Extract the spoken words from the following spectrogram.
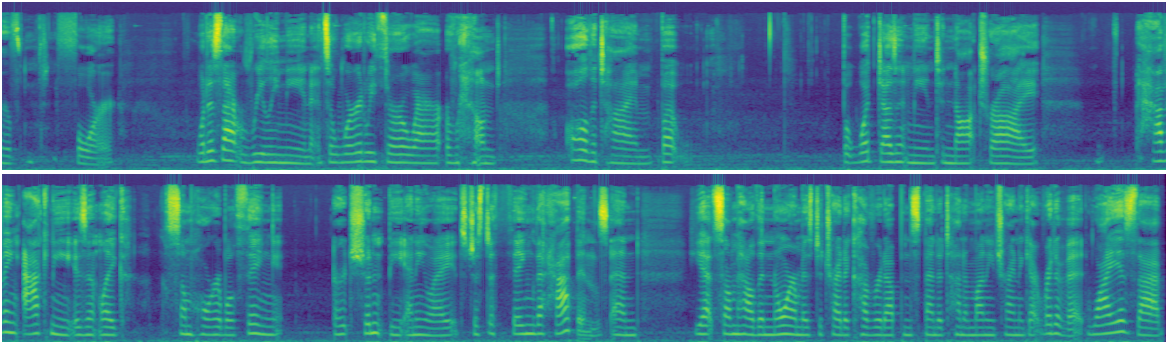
or for? What does that really mean? It's a word we throw around all the time, but but what does it mean to not try? Having acne isn't like some horrible thing, or it shouldn't be anyway. It's just a thing that happens, and yet somehow the norm is to try to cover it up and spend a ton of money trying to get rid of it. Why is that?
